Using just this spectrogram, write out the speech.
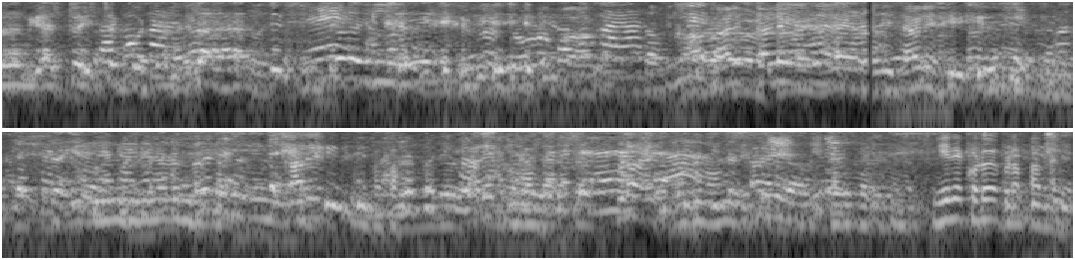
ನನಗೆ ಅಷ್ಟು ಇಷ್ಟ ನೀನೇ ಕೊಡುವೆ ಬಿಡಪ್ಪ ಆಮೇಲೆ.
